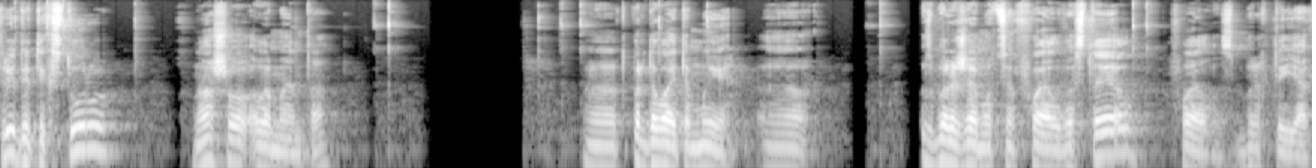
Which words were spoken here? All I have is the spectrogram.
3D-текстуру нашого елемента. Е, Тепер давайте ми е, збережемо цей файл в STL. Файл зберегти як.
